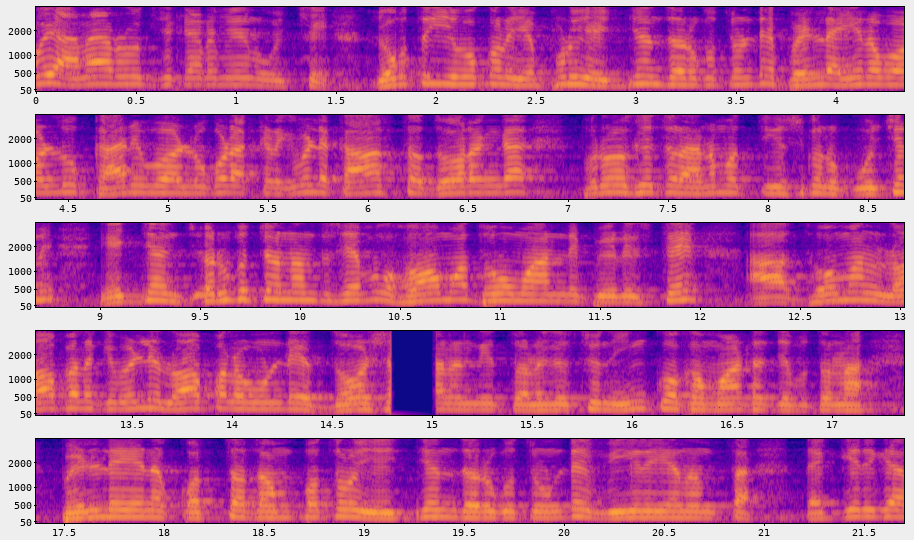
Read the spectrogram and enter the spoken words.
పోయి అనారోగ్యకరమైన వచ్చాయి యువత యువకులు ఎప్పుడు యజ్ఞం జరుగుతుంటే పెళ్ళి అయిన వాళ్ళు కాని వాళ్ళు కూడా అక్కడికి వెళ్ళి కాస్త దూరంగా పురోహితుల అనుమతి తీసుకుని కూర్చుని యజ్ఞం జరుగుతున్నంతసేపు హోమధూమాన్ని పీలిస్తే ఆ ధూమం లోపలికి వెళ్ళి లోపల ఉండే దోషాలన్నీ తొలగిస్తుంది. ఇంకొక మాట చెబుతున్నా పెళ్ళైన కొత్త దంపతులు యజ్ఞం జరుగుతుంటే వీలైనంత దగ్గరగా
